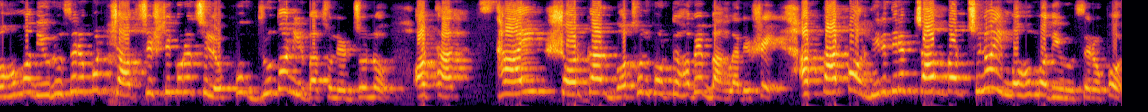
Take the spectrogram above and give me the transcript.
মোহাম্মদ ইউনুসের উপর চাপ সৃষ্টি করেছিল খুব দ্রুত নির্বাচনের জন্য। অর্থাৎ স্থায়ী সরকার গঠন করতে হবে বাংলাদেশে। আর তারপর ধীরে ধীরে চাপ বাড়ছিল এই মোহাম্মদ ইউনুসের ওপর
